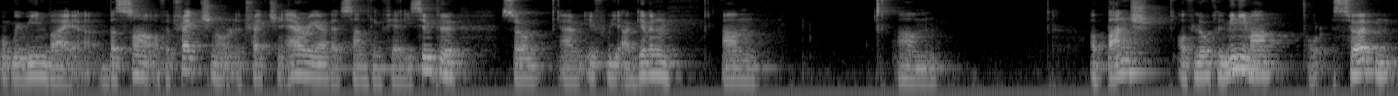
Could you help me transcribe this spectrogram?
what we mean by a basin of attraction or an attraction area. That's something fairly simple. So um, if we are given um, um, a bunch of local minima or a certain,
